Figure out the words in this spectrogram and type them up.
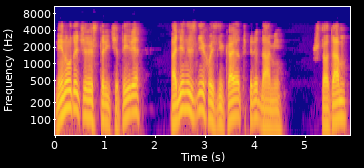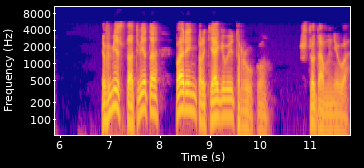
Минуты через три-четыре один из них возникает перед нами. «Что там?» Вместо ответа парень протягивает руку. Что там у него?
